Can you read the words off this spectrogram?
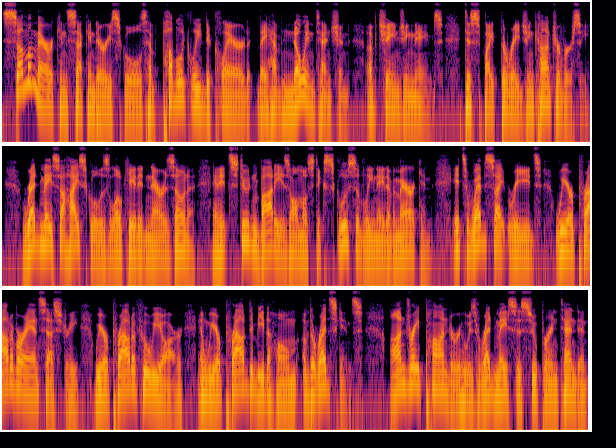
some American secondary schools have publicly declared they have no intention of changing names, despite the raging controversy. Red Mesa High School is located in Arizona, and its student body is almost exclusively Native American. Its website reads We are proud of our ancestry, we are proud of who we are, and we are proud to be the home of the Redskins. Andre Ponder, who is Red Mesa's superintendent,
